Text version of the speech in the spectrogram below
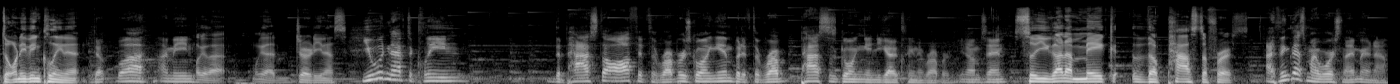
Don't even clean it. Don't- Well, I mean, Look at that. Look at that dirtiness. you wouldn't have to clean the pasta off if the rubber's going in, but if the rub pasta's going in, you gotta clean the rubber. You know what I'm saying? So you gotta make the pasta first. I think that's my worst nightmare now.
